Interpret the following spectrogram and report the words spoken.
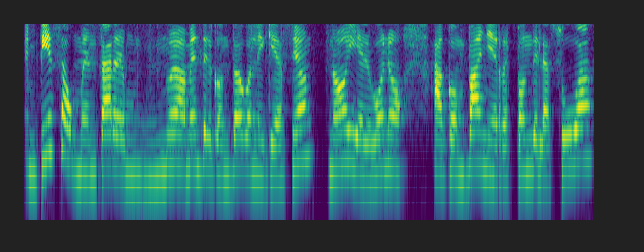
empieza a aumentar nuevamente el contado con liquidación, ¿no? Y el bono acompaña y responde la suba,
